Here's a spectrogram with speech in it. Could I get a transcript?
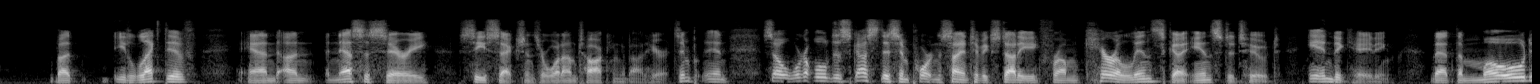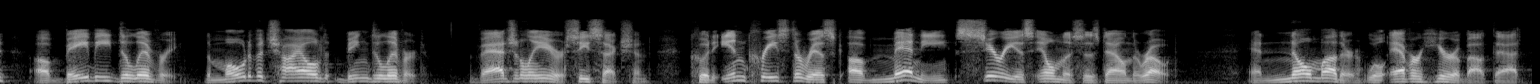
But elective and unnecessary C-sections are what I'm talking about here. It's imp- and so we will discuss this important scientific study from Karolinska Institute indicating that the mode of baby delivery, the mode of a child being delivered, vaginally or C-section, could increase the risk of many serious illnesses down the road. And no mother will ever hear about that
